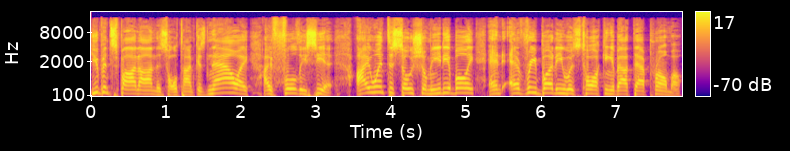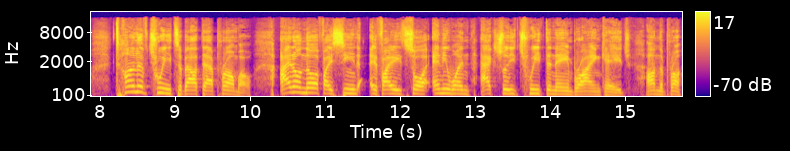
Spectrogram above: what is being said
you've been spot on this whole time." Because now I I fully see it. I went to social media, bully, and everybody was talking about that promo. Ton of tweets about that promo. I don't know if I seen if I saw anyone actually tweet the name Brian Cage on the promo.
